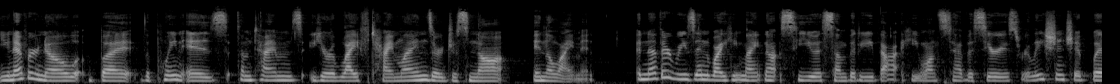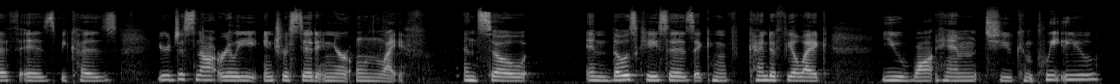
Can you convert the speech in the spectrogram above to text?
you never know, but the point is sometimes your life timelines are just not in alignment. Another reason why he might not see you as somebody that he wants to have a serious relationship with is because you're just not really interested in your own life. And so, in those cases, it can kind of feel like you want him to complete you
